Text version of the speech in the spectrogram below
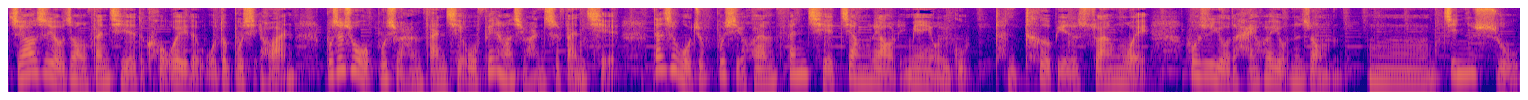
只要是有这种番茄的口味的，我都不喜欢。不是说我不喜欢番茄，我非常喜欢吃番茄，但是我就不喜欢番茄酱料里面有一股很特别的酸味，或是有的还会有那种嗯金属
